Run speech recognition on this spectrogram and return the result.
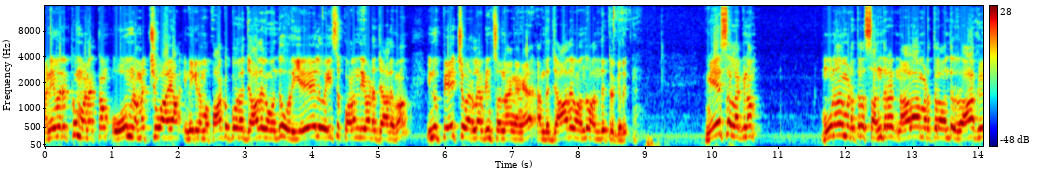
அனைவருக்கும் வணக்கம். ஓம் நமச்சிவாயா. இன்னைக்கு நம்ம பார்க்க போற ஜாதகம் வந்து ஒரு ஏழு வயசு குழந்தையோட ஜாதகம். இன்னும் பேச்சு வரல அப்படின்னு சொன்னாங்கங்க. அந்த ஜாதகம் வந்து வந்துட்டு இருக்குது மேச லக்னம். மூணாம் இடத்துல சந்திரன் நாலாம் இடத்துல வந்து ராகு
